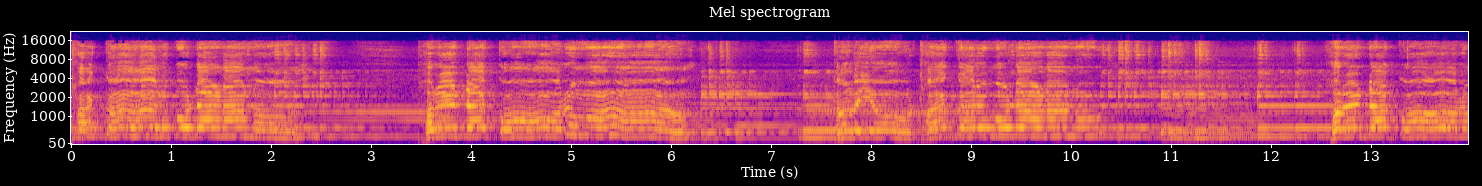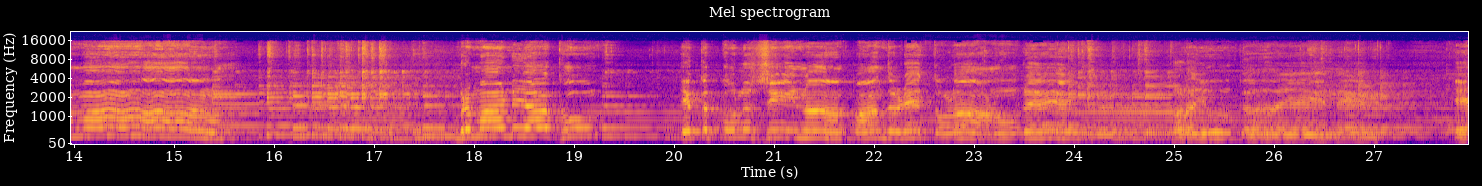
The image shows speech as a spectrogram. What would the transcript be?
ઠાકર બોડાણાનો ફરે ડાકોરમાં કળિયો ઠાકર બોડાણાનો ફરે ડાકોરમાં બ્રહ્માંડ આખું એક તુલસીના પાંદડે તોળાણું રે. કળયુગ ને એ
